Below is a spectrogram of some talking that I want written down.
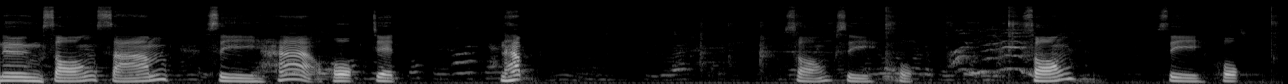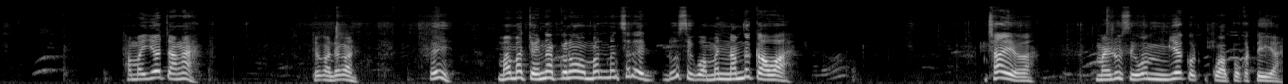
หนึ่งสองสามสี่ห้าหกเจ็ดนะครับสองสี่หกสองสี่หกทำไมเยอะจังอะ เดี๋ยวก่อนเดี๋ยวก่อน เฮ้ย มามาจ่อยนับกันเนาะมันมันแสดงรู้สึกว่ามันน้ำตะเก่าอะ ใช่เหรอทำไมรู้สึกว่ามันเยอะกว่าปกติอะ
